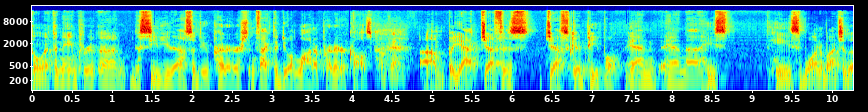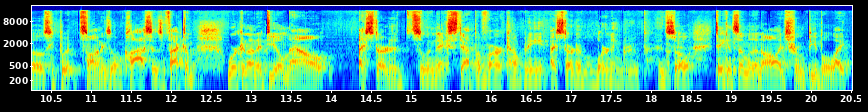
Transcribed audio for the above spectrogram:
don't let the name uh, deceive you. They also do predators. In fact, they do a lot of predator calls. Okay. Um, but yeah, Jeff is Jeff's good people, and and uh, he's he's won a bunch of those. He puts on his own classes. In fact, I'm working on a deal now I started, so the next step of our company, I started a learning group. And okay. so taking some of the knowledge from people like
